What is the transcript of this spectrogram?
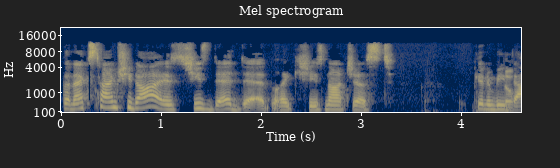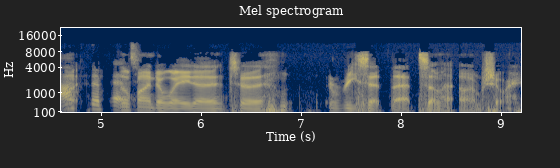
the next time she dies, she's dead, dead. Like she's not just gonna be They'll back in a They'll find a way to to reset that somehow. I'm sure.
